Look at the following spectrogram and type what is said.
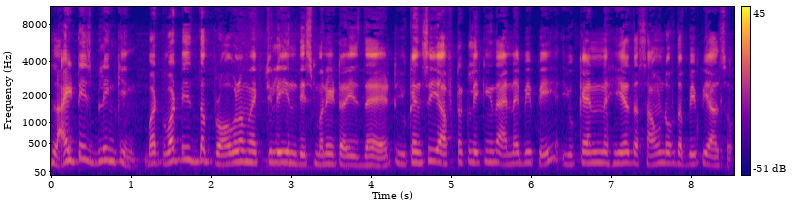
light is blinking. But what is the problem actually in this monitor is that you can see after clicking the NIBP you can hear the sound of the BP also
